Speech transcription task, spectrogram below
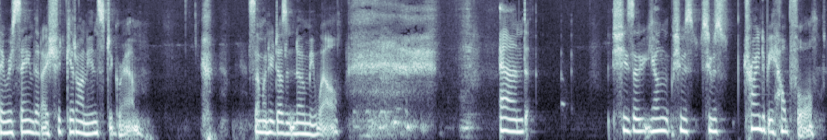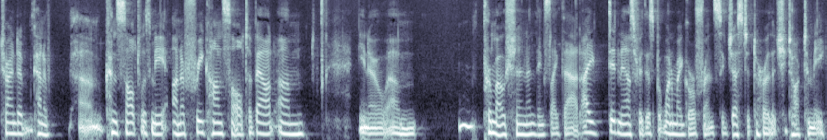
they were saying that I should get on Instagram. someone who doesn't know me well. and she's a young, she was, she was trying to be helpful, trying to kind of um, consult with me on a free consult about, um, you know, um, promotion and things like that. I didn't ask for this, but one of my girlfriends suggested to her that she talk to me.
